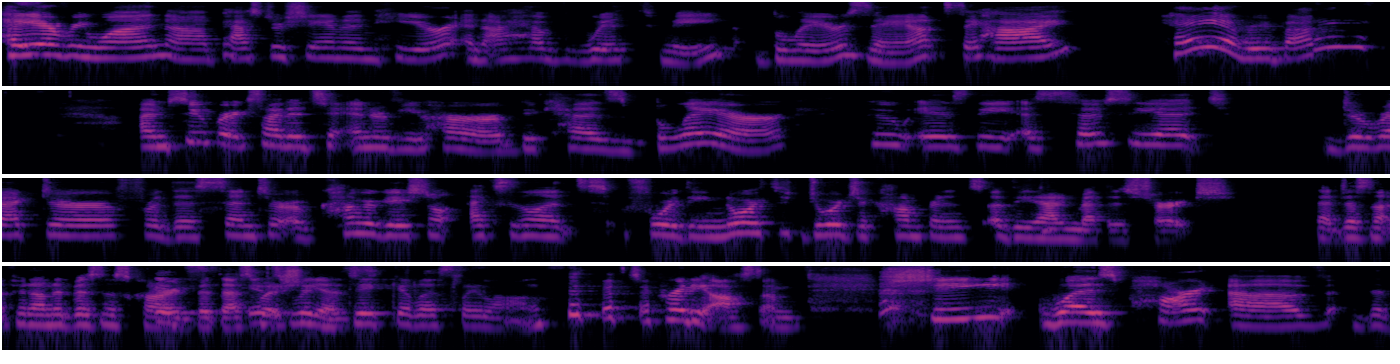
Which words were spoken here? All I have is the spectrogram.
Hey everyone, uh, Pastor Shannon here, and I have with me Blair Zant. Say hi. Hey everybody. I'm super excited to interview her because Blair, who is the Associate Director for the Center of Congregational Excellence for the North Georgia Conference of the United Methodist Church. That does not fit on a business card, It's- but that's what she is. ridiculously long. It's pretty awesome. She was part of the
